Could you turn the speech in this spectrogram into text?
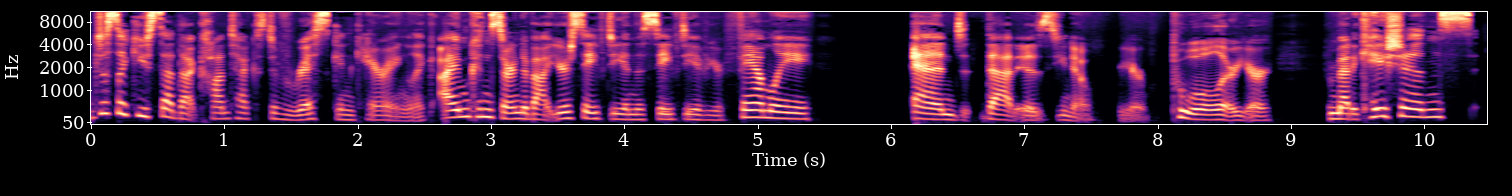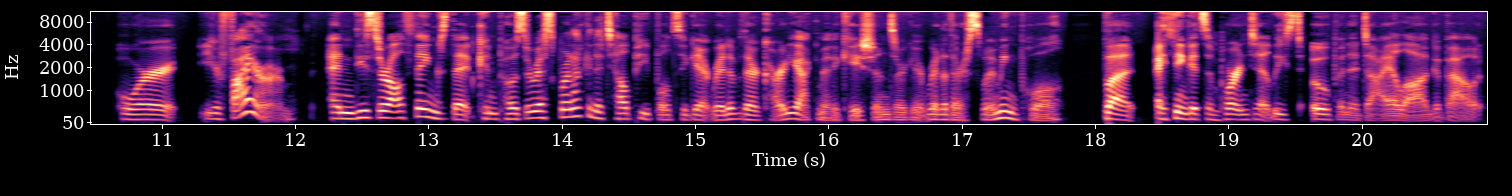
just like you said, that context of risk and caring, like I'm concerned about your safety and the safety of your family. And that is, you know, your pool or your medications or your firearm. And these are all things that can pose a risk. We're not going to tell people to get rid of their cardiac medications or get rid of their swimming pool. But I think it's important to at least open a dialogue about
